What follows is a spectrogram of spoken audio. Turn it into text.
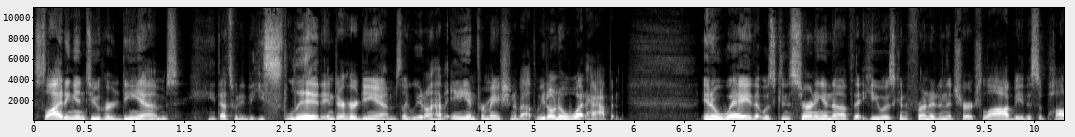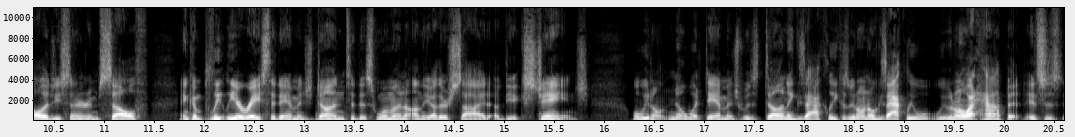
Sliding into her DMs, he, that's what he did. He slid into her DMs. Like, we don't have any information about. We don't know what happened in a way that was concerning enough that he was confronted in the church lobby. This apology centered himself and completely erased the damage done to this woman on the other side of the exchange. Well, we don't know what damage was done exactly because we don't know exactly we don't know what happened. It's just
